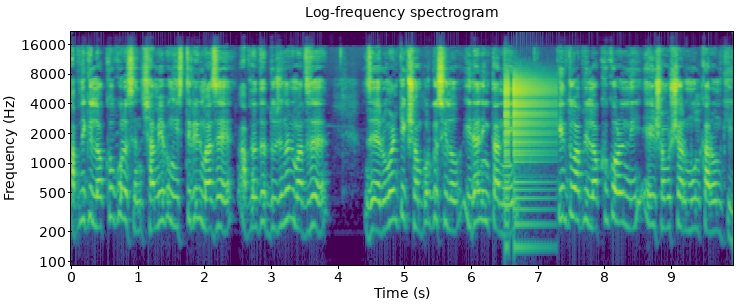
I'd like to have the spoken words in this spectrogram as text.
আপনি কি লক্ষ্য করেছেন স্বামী এবং স্ত্রীর মাঝে, আপনাদের দুজনের মাঝে যে রোমান্টিক সম্পর্ক ছিল, ইদানিং তা নেই? কিন্তু আপনি লক্ষ্য করেননি এই সমস্যার মূল কারণ কি?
